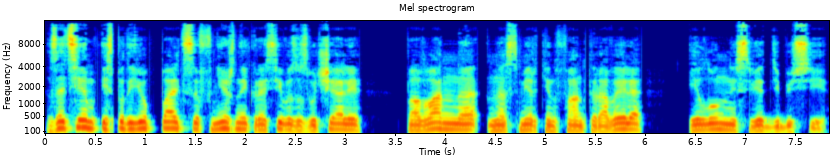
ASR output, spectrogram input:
Затем из-под ее пальцев нежно и красиво зазвучали «Паванна на смерть инфанты Равеля» и «Лунный свет Дебюсси».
